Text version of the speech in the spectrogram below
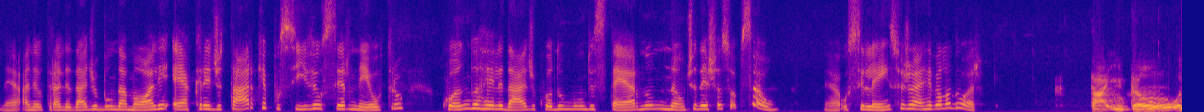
né? A neutralidade, o bunda mole, é acreditar que é possível ser neutro quando a realidade, quando o mundo externo não te deixa essa opção. Né? O silêncio já é revelador. Tá, então o,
